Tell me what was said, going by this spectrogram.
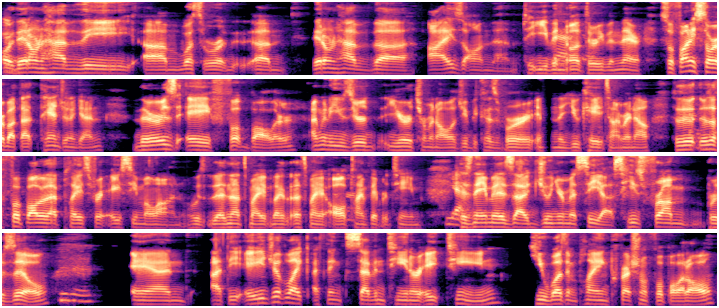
Or they don't have the um what's the word um they don't have the eyes on them to even yeah. know that they're even there. So funny story about that tangent again. There's a footballer i'm going to use your your terminology because we're in the uk time right now. So there's a footballer that plays for ac milan who's and that's my like that's my all-time favorite team. Yeah. his name is uh, junior messias. He's from brazil. Mm-hmm. and at the age of like i think 17 or 18 he wasn't playing professional football at all.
